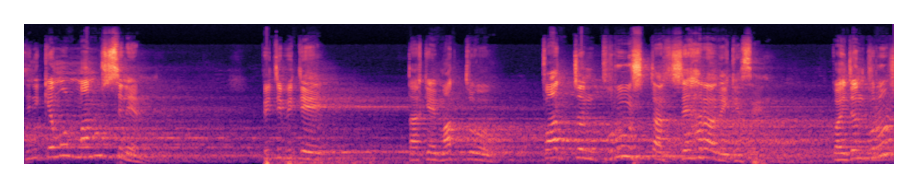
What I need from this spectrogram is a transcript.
তিনি কেমন মানুষ ছিলেন? পৃথিবীতে তাকে মাত্র পাঁচজন পুরুষ তার চেহারা দেখেছে। কয়জন পুরুষ?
